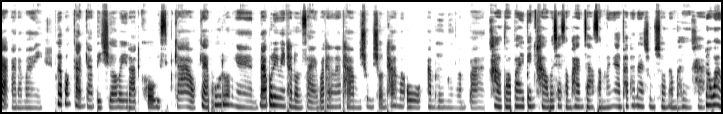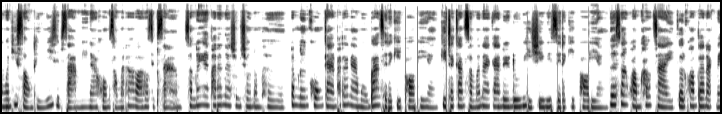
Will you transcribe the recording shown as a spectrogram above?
กากอนามัย เพื่อป้องกันการติดเชื้อไวรัสโควิด -19 แก่ผู้ร่วมงาน ณ บริเวณถนนสายวัฒนธรรม ชุมชนท่ามาโอ อำเภอเมืองลำปาง ข่าวต่อไปเป็นข่าวประชาสัมพันธ์จากสำนักงานพัฒนาชุมชนอำเภอค่ะ ระหว่างวันที่ 2 ถึง 23 มีนาคม 2563 สำนักงานพัฒนาชุมชนอำเภอดำเนินโครงการพัฒนาหมู่บ้านเศรษฐกิจพอเพียง กิจกรรมสัมมนาการเรียนรู้วิถีชีวิตเศรษฐกิจพอเพียง เพื่อสร้างความเข้าใจ เกิดความตระหนักใน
